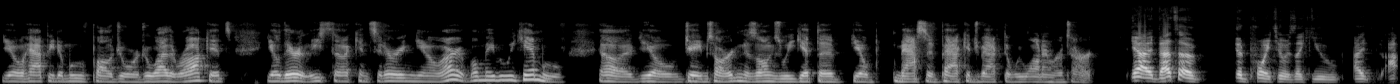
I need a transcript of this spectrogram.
you know, happy to move Paul George, or why the Rockets, you know, they're at least uh, considering, you know, all right, well, maybe we can move, uh, you know, James Harden as long as we get the, you know, massive package back that we want in return. Yeah, that's a good point too. Is like you, I, I,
